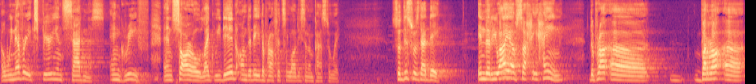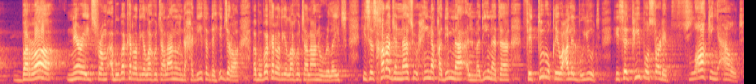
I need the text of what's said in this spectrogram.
and we never experienced sadness and grief and sorrow like we did on the day the Prophet ﷺ passed away. So this was that day. In the riwayah of Sahihain, the uh, Barra, uh, Barra narrates from Abu Bakr radiallahu ta'ala in the hadith of the Hijrah. Abu Bakr radiallahu ta'ala relates, he says, خرج الناس حين قدمنا المدينة في الطرق وعلى البيوت. He said people started flocking out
